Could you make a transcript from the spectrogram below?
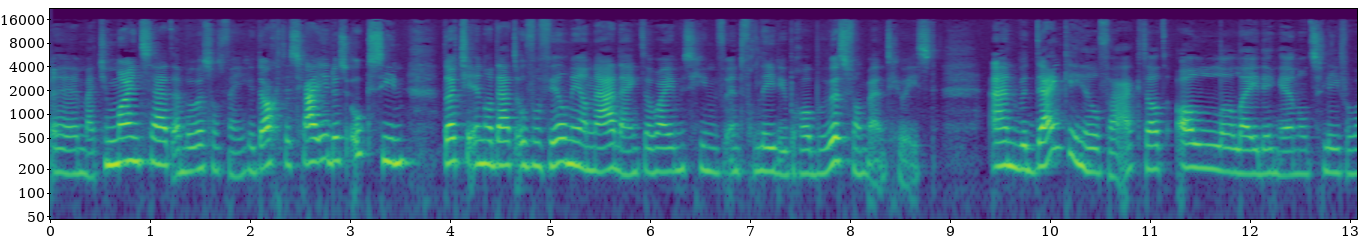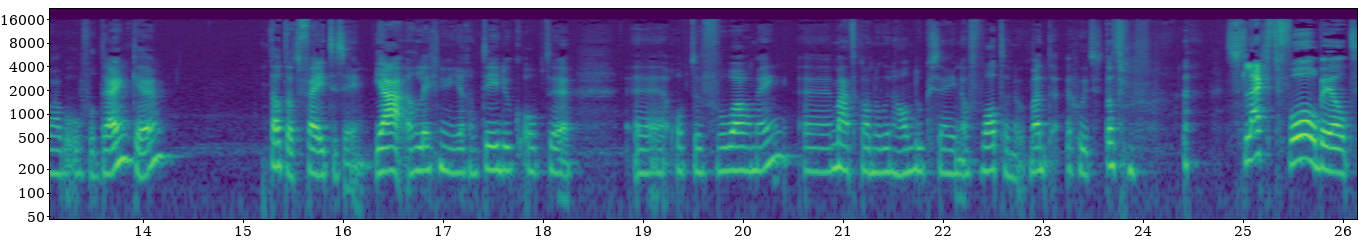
uh, met je mindset en bewust wordt van je gedachten, ga je dus ook zien dat je inderdaad over veel meer nadenkt dan waar je misschien in het verleden überhaupt bewust van bent geweest. En we denken heel vaak dat allerlei dingen in ons leven waar we over denken, dat dat feiten zijn. Ja, er ligt nu hier een theedoek op de uh, op de verwarming. Uh, maar het kan ook een handdoek zijn of wat dan ook. Maar goed, dat slecht voorbeeld.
